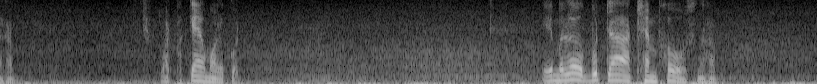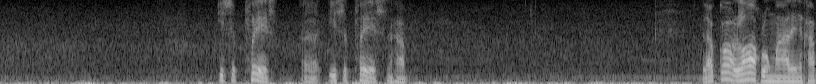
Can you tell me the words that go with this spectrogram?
นะครับ วัดพระแก้วมรกต Emerald Buddha Temples นะครับ is a place เอ่อ is a place นะครับ แล้วก็ลอกลงมาเลยนะครับ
